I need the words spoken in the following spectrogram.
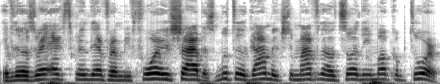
if there was very excrement there from before his Shabbos, mutter gamik shemafna the mokum tour.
